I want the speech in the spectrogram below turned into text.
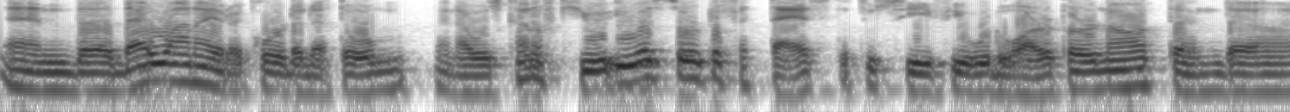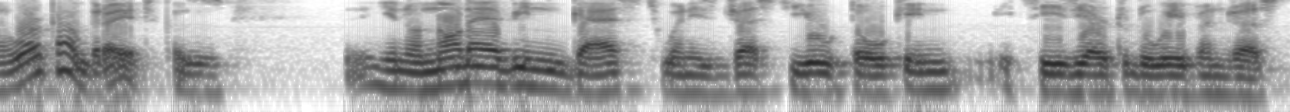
and uh, that one I recorded at home, and I was kind of curious. It was sort of a test to see if it would work or not, and uh, it worked out great because you know not having guests when it's just you talking, it's easier to do even just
